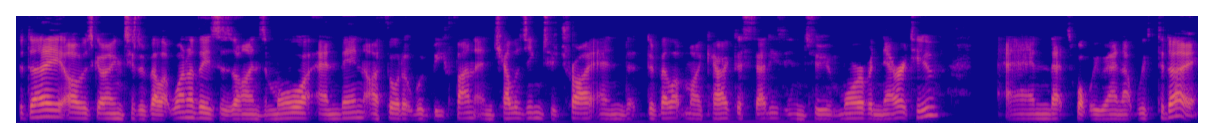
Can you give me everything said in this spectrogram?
Today I was going to develop one of these designs more and then I thought it would be fun and challenging to try and develop my character studies into more of a narrative and that's what we ran up with today.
